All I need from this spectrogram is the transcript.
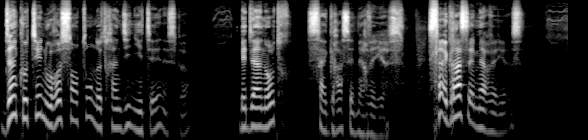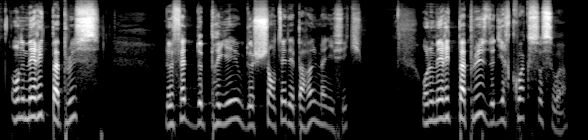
d'un côté, nous ressentons notre indignité, n'est-ce pas? Mais d'un autre, sa grâce est merveilleuse. Sa grâce est merveilleuse. On ne mérite pas plus le fait de prier ou de chanter des paroles magnifiques. On ne mérite pas plus de dire quoi que ce soit.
